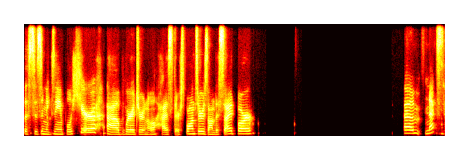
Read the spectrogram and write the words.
This is an example here uh, where a journal has their sponsors on the sidebar. Um, next,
